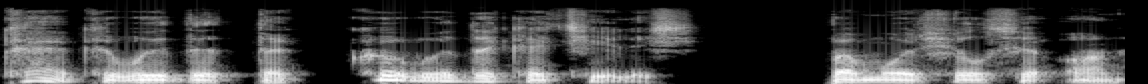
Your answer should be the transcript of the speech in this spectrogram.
как вы до такого докатились?» – поморщился он.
